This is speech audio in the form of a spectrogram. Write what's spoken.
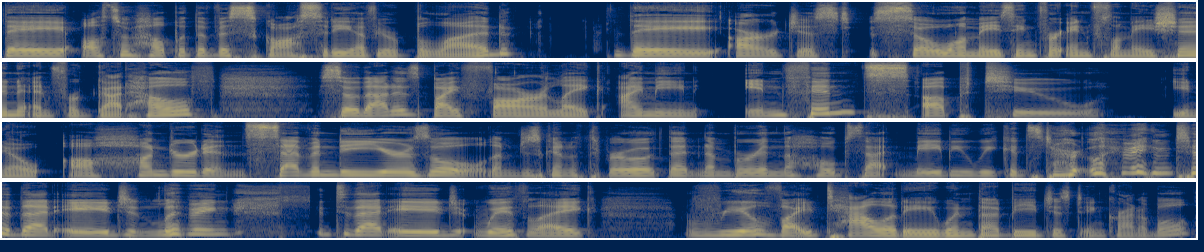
They also help with the viscosity of your blood. They are just so amazing for inflammation and for gut health. So that is by far like I mean infants up to you know 170 years old. I'm just going to throw out that number in the hopes that maybe we could start living to that age and living to that age with like real vitality. Wouldn't that be just incredible?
